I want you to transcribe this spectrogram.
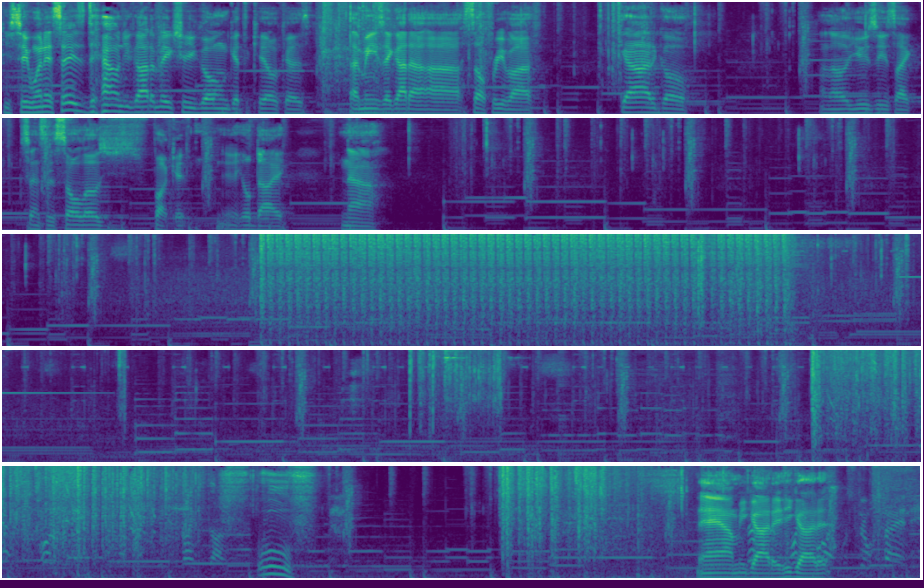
You see, when it says down, you gotta make sure you go and get the kill because that means they gotta uh, self revive. Gotta go. I know usually it's like since it's solos, fuck it, he'll die. Nah. Oof. Damn, he got it. He got it. We're still standing.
